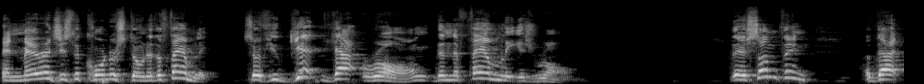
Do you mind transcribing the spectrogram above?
And marriage is the cornerstone of the family. So if you get that wrong, then the family is wrong. There's something that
